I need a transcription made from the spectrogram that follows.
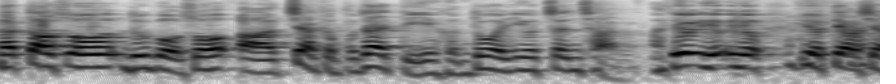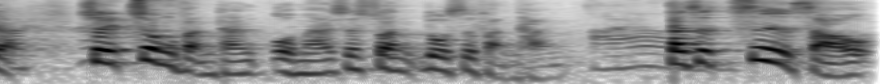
那到时候如果说啊价格不再跌，很多人又增产啊，又又又又掉下来，所以这种反弹我们还是算弱势反弹。但是至少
